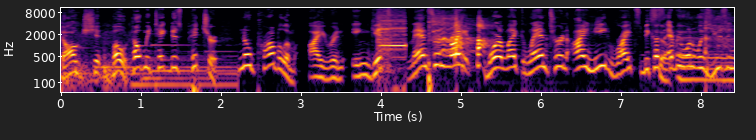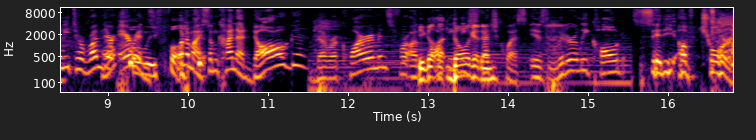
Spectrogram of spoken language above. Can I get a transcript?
dog shit boat? Help me take this picture. No problem. Iron ingot. Lantern Rite. More like lantern I need rights because So- everyone was using me to run their Holy errands. fuck. What am I, some kind of dog? The requirements for You got that unlocking dog these fetch quests is literally called City of Chores.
